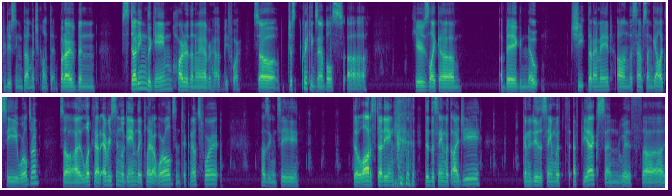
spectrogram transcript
producing that much content, but I've been studying the game harder than I ever have before. So just quick examples. Uh, here's like a um, a big note sheet that I made on the Samsung Galaxy Worlds run. So I looked at every single game they played at Worlds and took notes for it. As you can see, did a lot of studying. did the same with IG. Gonna do the same with FPX and with uh,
